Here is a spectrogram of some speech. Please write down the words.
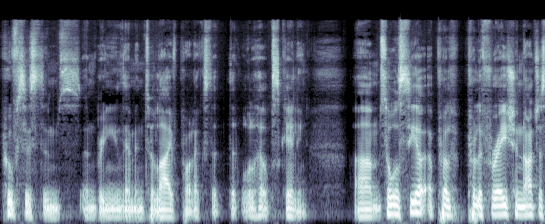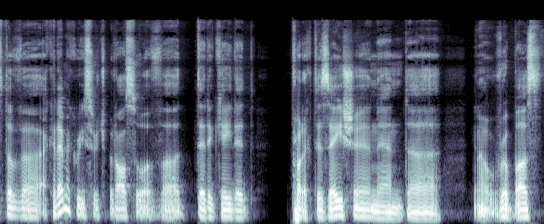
proof systems and bringing them into live products that that will help scaling. Um, so we'll see a, a proliferation not just of uh, academic research but also of uh, dedicated productization and uh, you know, robust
